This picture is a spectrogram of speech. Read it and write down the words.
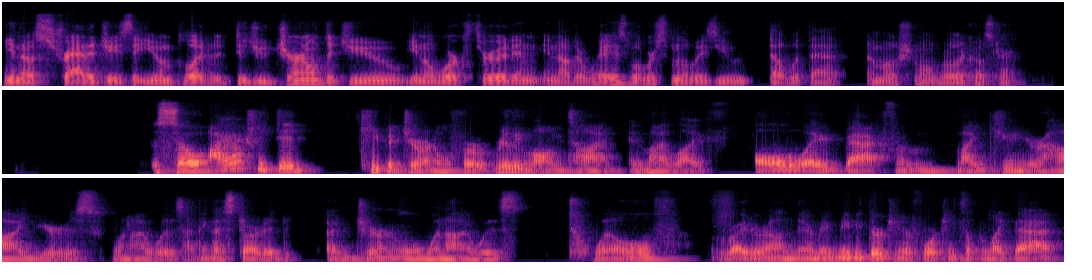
you know strategies that you employed? Did you journal? Did you you know work through it in in other ways? What were some of the ways you dealt with that emotional roller coaster? So i actually did keep a journal for a really long time in my life all the way back from my junior high years when I was, I think I started a journal when I was 12, right around there, maybe, maybe 13 or 14, something like that.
